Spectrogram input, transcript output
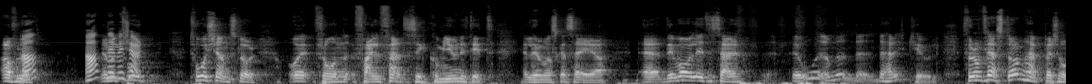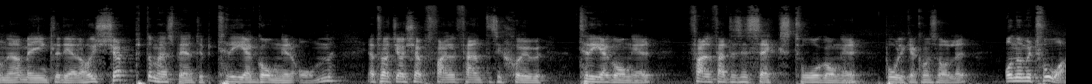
Ja, förlåt. Ja, ja nej, men två, kör. två känslor från Final Fantasy-communityt, eller hur man ska säga. Eh, Det var lite så här. Jo, ja, men det, det här är kul. För de flesta av de här personerna, mig inkluderade, har ju köpt de här spelen typ tre gånger om. Jag tror att jag har köpt Final Fantasy 7 tre gånger. Final Fantasy 6 två gånger på olika konsoler. Och nummer två.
